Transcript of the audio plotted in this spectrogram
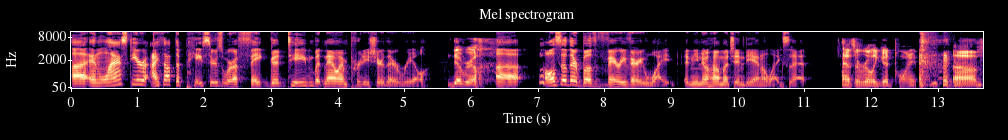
Uh, and last year, I thought the Pacers were a fake good team, but now I'm pretty sure they're real. They're real. Uh, also, they're both very, very white, and you know how much Indiana likes that. That's a really good point. um,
